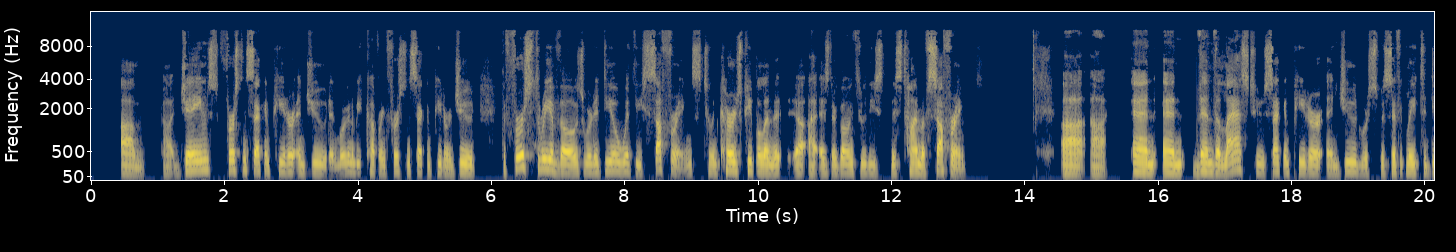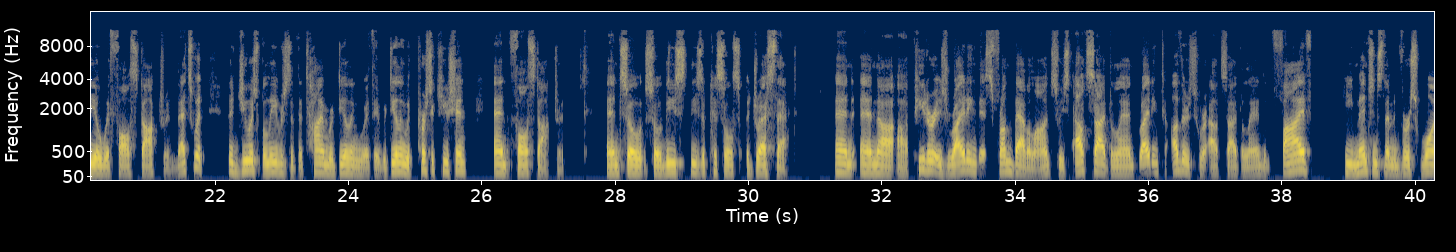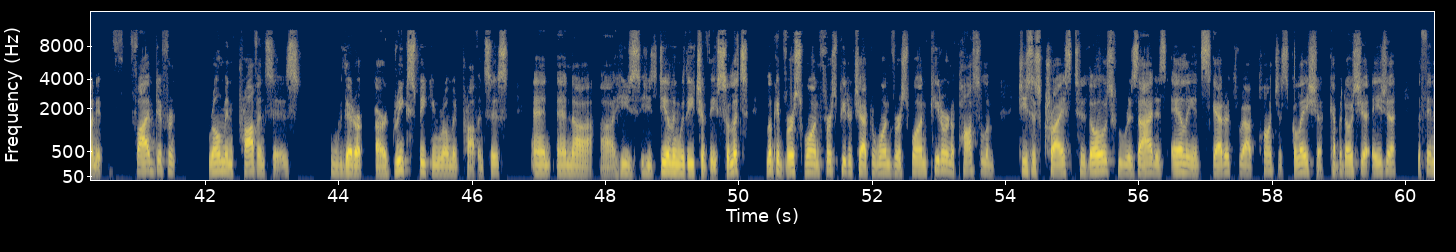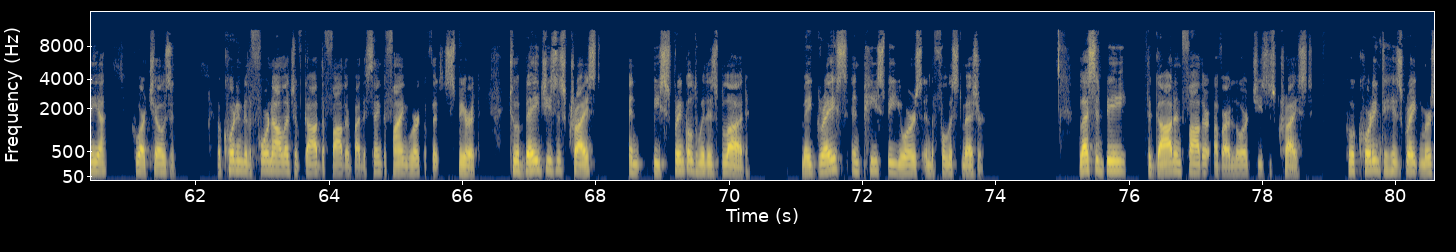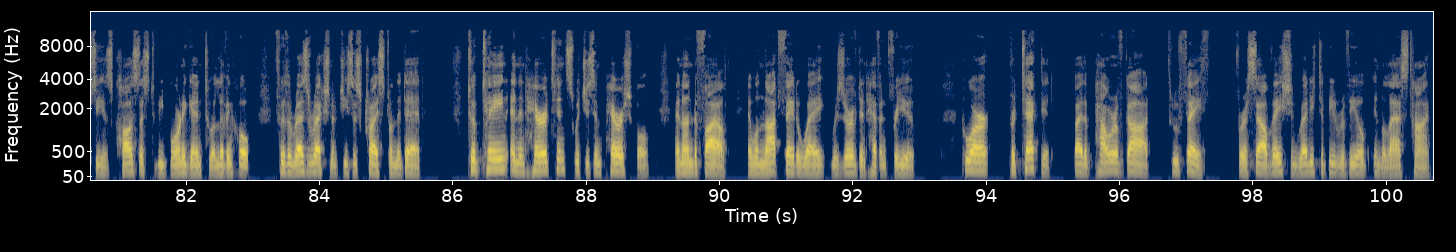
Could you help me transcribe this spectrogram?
um, uh, James, First and Second Peter, and Jude. And we're going to be covering First and Second Peter and Jude. The first three of those were to deal with the sufferings, to encourage people in the, uh, uh as they're going through these this time of suffering. Uh, uh, and and then the last two, Second Peter and Jude, were specifically to deal with false doctrine. That's what the Jewish believers at the time were dealing with. They were dealing with persecution and false doctrine, and so so these these epistles address that. And and uh, uh, Peter is writing this from Babylon, so he's outside the land, writing to others who are outside the land. And five, he mentions them in verse one. It, five different Roman provinces that are, are Greek speaking Roman provinces, and and uh, uh, he's he's dealing with each of these. So let's look at verse 1, 1 Peter chapter 1, verse 1. Peter, an apostle of Jesus Christ, to those who reside as aliens scattered throughout Pontus, Galatia, Cappadocia, Asia, Bithynia, who are chosen, according to the foreknowledge of God the Father by the sanctifying work of the Spirit, to obey Jesus Christ and be sprinkled with his blood. May grace and peace be yours in the fullest measure. Blessed be the God and Father of our Lord Jesus Christ who according to his great mercy has caused us to be born again to a living hope through the resurrection of Jesus Christ from the dead, to obtain an inheritance which is imperishable and undefiled and will not fade away, reserved in heaven for you, who are protected by the power of God through faith for a salvation ready to be revealed in the last time.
